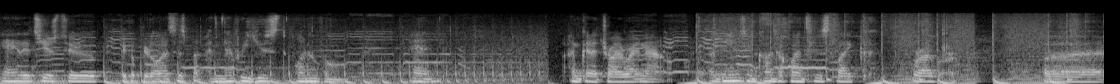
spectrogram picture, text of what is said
and it's used to pick up your lenses but I've never used one of them and I'm gonna try right now. I've been using contact lenses like forever but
